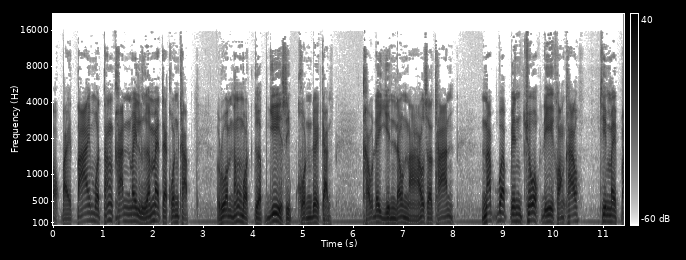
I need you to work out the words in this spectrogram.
ออกไปตายหมดทั้งคันไม่เหลือแม้แต่คนขับ รวมทั้งหมดเกือบยี่สิบคนด้วยกัน เขาได้ยินแล้วหนาวสะท้าน นับว่าเป็นโชคดีของเขาที่ไม่ไป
